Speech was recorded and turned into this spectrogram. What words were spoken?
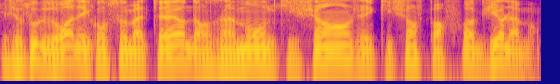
Et surtout le droit des consommateurs dans un monde qui change et qui change parfois violemment.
